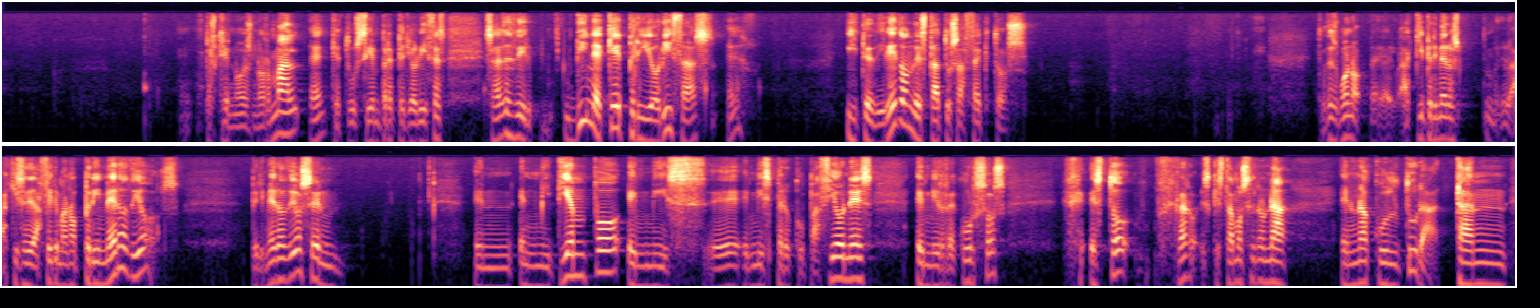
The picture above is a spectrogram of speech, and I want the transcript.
porque no es normal ¿eh? que tú siempre priorices. es decir, dime qué priorizas ¿eh? y te diré dónde están tus afectos. Entonces, bueno, eh, aquí primero aquí se afirma, no, primero Dios. Primero Dios en, en, mi tiempo, en mis, en mis preocupaciones, en mis recursos. Esto, claro, es que estamos en una, en una cultura tan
